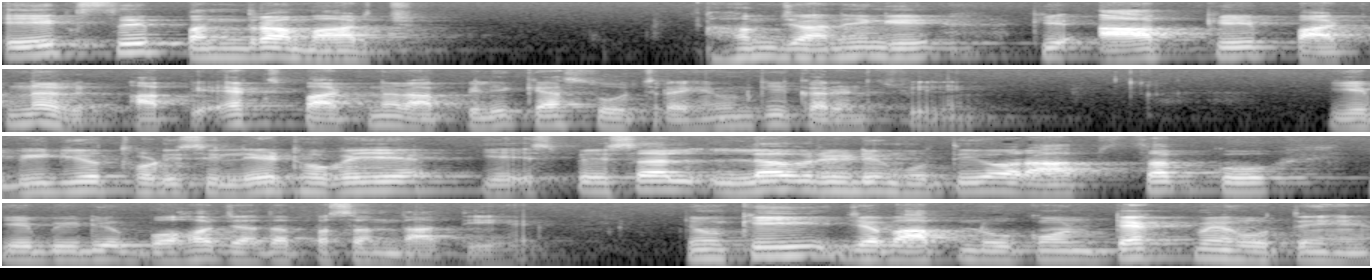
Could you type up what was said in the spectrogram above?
एक से पंद्रह मार्च, हम जानेंगे कि आपके पार्टनर, आपके एक्स पार्टनर आपके लिए क्या सोच रहे हैं, उनकी करंट फीलिंग ये वीडियो थोड़ी सी लेट हो गई है, ये स्पेशल लव रीडिंग होती है और आप सबको ये वीडियो बहुत ज़्यादा पसंद आती है। क्योंकि जब आप नो कॉन्टैक्ट में होते हैं,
